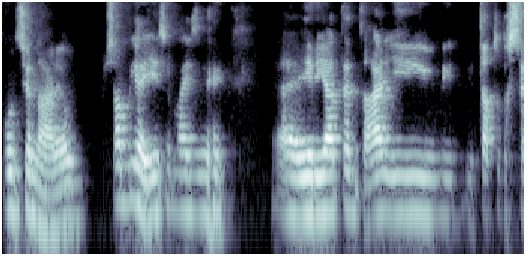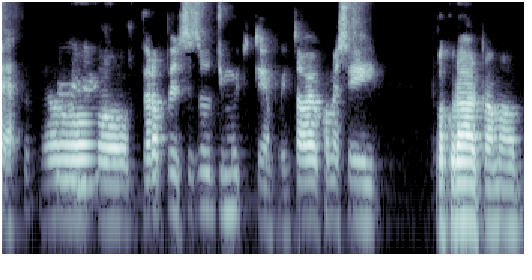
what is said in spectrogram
funcionar. Eu sabia isso, mas é, iria tentar e está tudo certo. Eu, eu preciso de muito tempo. Então eu comecei a procurar para uma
